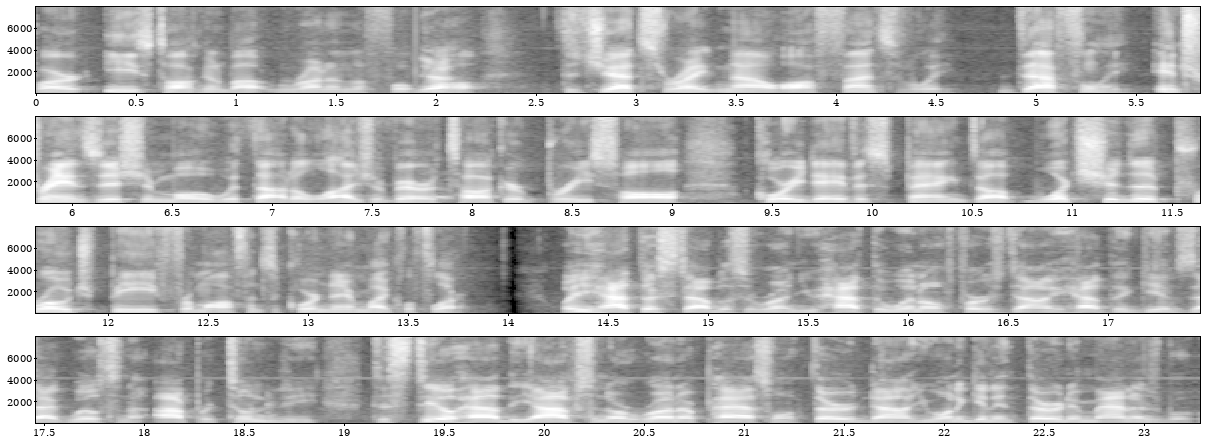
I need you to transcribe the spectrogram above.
Bart, he's talking about running the football. Yeah. The Jets right now offensively, definitely in transition mode without Elijah Vera-Tucker, Breece Hall, Corey Davis banged up. What should the approach be from offensive coordinator Mike LaFleur? Well, you have to establish a run. You have to win on first down. You have to give Zach Wilson an opportunity to still have the option of run or pass on third down. You want to get in third and manageable.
